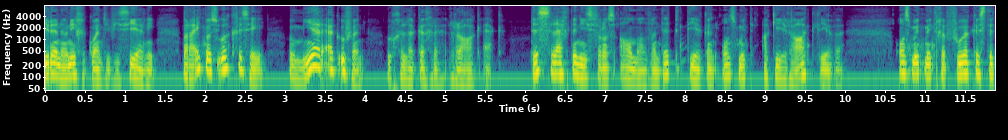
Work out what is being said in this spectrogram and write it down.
ure nou nie gekwantifiseer nie, maar hy het mos ook gesê hoe meer ek oefen, hoe gelukkiger raak ek. Dis slegte nuus vir ons almal want dit beteken ons moet akkuraat lewe. Ons moet met gefokusde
